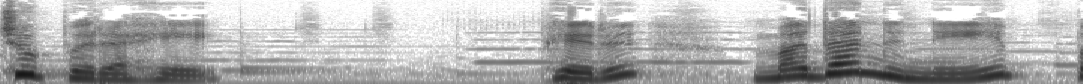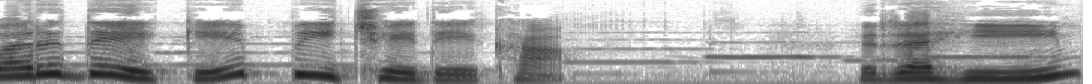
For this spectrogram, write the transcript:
चुप रहे। फिर मदन ने पर्दे के पीछे देखा। रहीम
